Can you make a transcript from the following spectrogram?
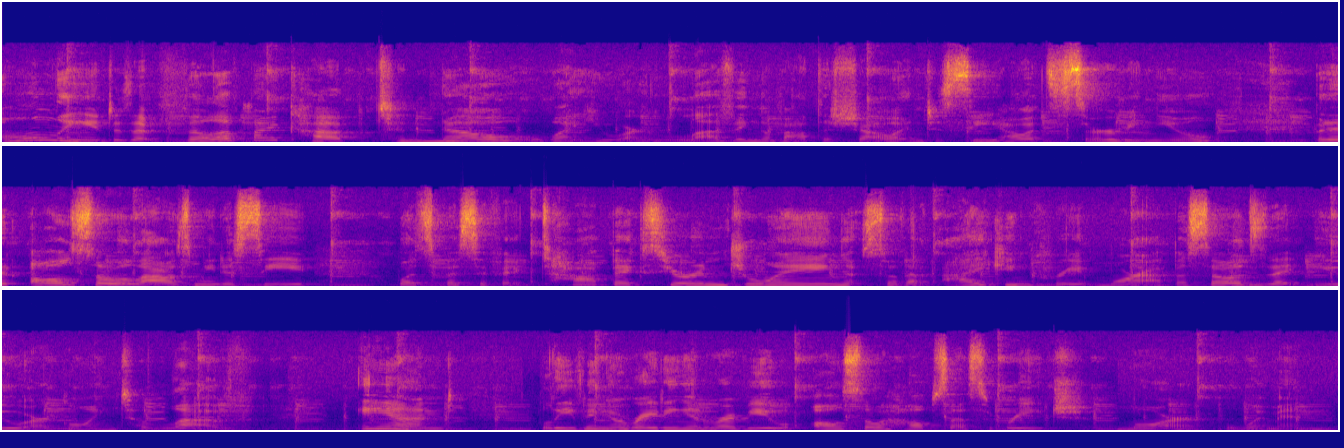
only does it fill up my cup to know what you are loving about the show and to see how it's serving you, but it also allows me to see what specific topics you're enjoying so that I can create more episodes that you are going to love. And leaving a rating and review also helps us reach more women.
